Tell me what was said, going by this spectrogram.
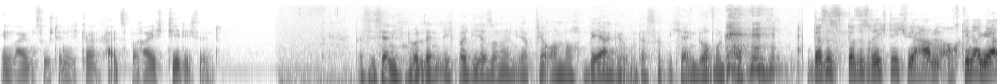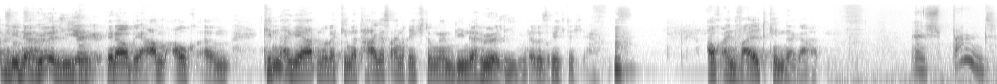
in meinem Zuständigkeitsbereich tätig sind. Das ist ja nicht nur ländlich bei dir, sondern ihr habt ja auch noch Berge und das habe ich ja in Dortmund auch nicht. Das ist, das ist richtig. Wir haben auch Kindergärten, die in der Höhe liegen. Genau, wir haben auch ähm, Kindergärten oder Kindertageseinrichtungen, die in der Höhe liegen. Das ist richtig. Auch ein Waldkindergarten. Äh, spannend.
